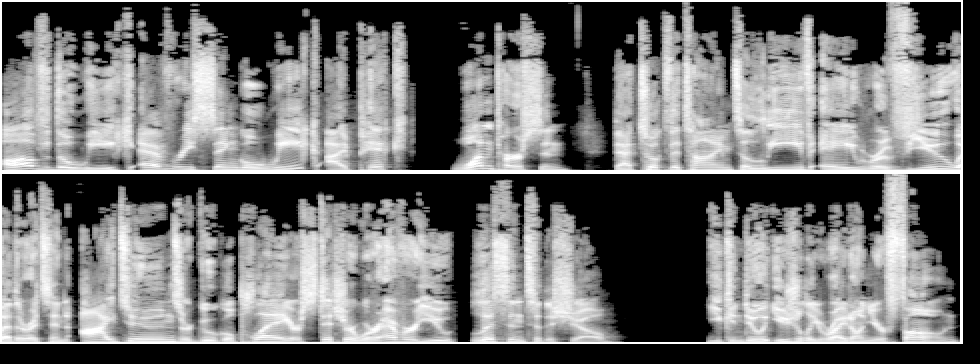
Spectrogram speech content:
of the week. Every single week, I pick one person that took the time to leave a review, whether it's in iTunes or Google Play or Stitcher, wherever you listen to the show. You can do it usually right on your phone.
